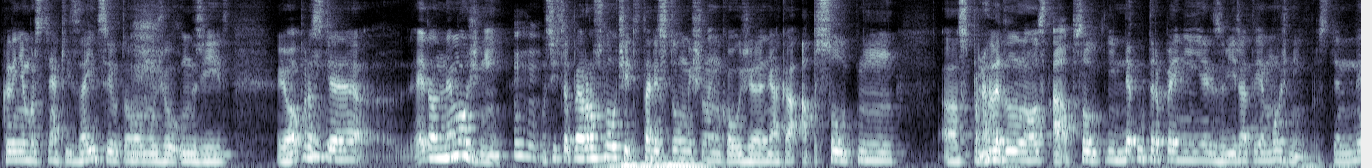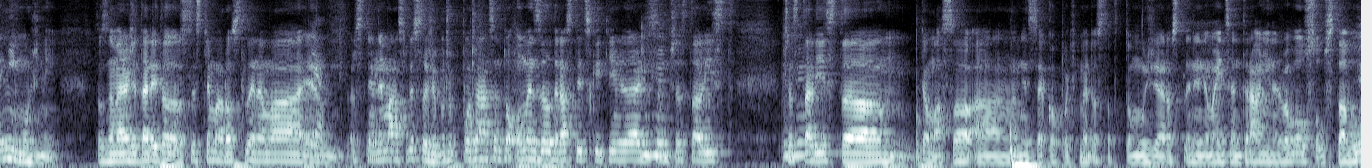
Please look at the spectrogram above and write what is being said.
klidně prostě nějaký zajíci u toho můžou umřít. Jo, prostě mm-hmm. je to nemožný. Mm-hmm. Musíš to úplně rozloučit tady s tou myšlenkou, že nějaká absolutní uh, spravedlnost a absolutní neutrpení jak zvířat je možný. Prostě není možný. To znamená, že tady to prostě s těma rostlinama je, Jo. prostě nemá smysl, že pořád jsem to omezil drasticky tím, že Mhm. jsem přestal jíst přestal jíst uh, to maso a hlavně se jako pojďme dostat k tomu, že rostliny nemají centrální nervovou soustavu.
